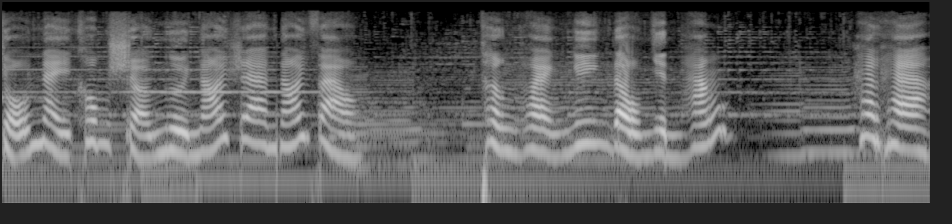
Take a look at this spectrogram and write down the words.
chỗ này không sợ người nói ra nói vào. Thần hoàng nghiêng đầu nhìn hắn. Ha ha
